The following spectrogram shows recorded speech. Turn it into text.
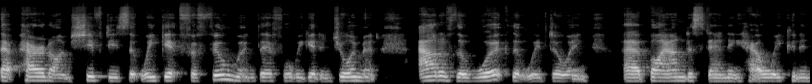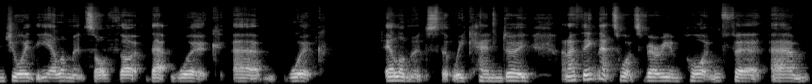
that paradigm shift is that we get fulfillment, therefore we get enjoyment out of the work that we're doing uh, by understanding how we can enjoy the elements of the, that work, um, work elements that we can do. And I think that's what's very important for um,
